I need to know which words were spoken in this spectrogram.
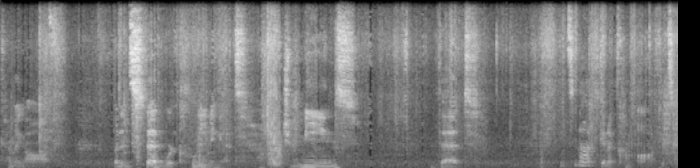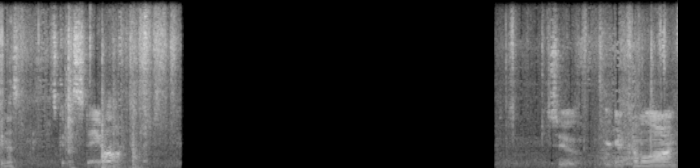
coming off. But instead, we're cleaning it, which means that it's not to come off. It's to it's to stay on. So you're to come along.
